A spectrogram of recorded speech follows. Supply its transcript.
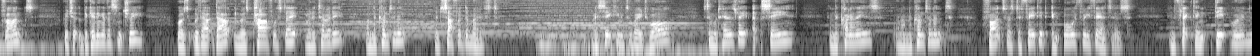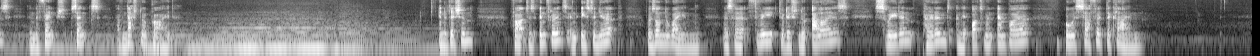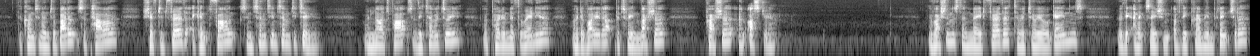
France, which at the beginning of the century was without doubt the most powerful state militarily on the continent, had suffered the most. By seeking to wage war simultaneously at sea, in the colonies, and on the continent, France was defeated in all three theatres, inflicting deep wounds in the French sense of national pride. In addition, France's influence in Eastern Europe was on the wane as her three traditional allies, Sweden, Poland, and the Ottoman Empire, all suffered decline. The continental balance of power shifted further against France in 1772, when large parts of the territory of Poland Lithuania were divided up between Russia, Prussia, and Austria. The Russians then made further territorial gains with the annexation of the Crimean Peninsula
